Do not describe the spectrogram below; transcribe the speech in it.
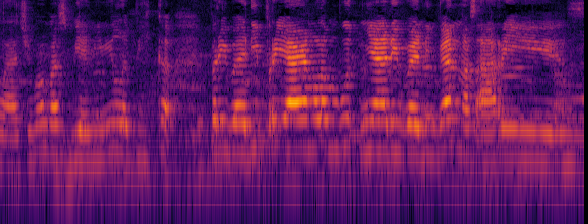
lah. Cuma Mas Bian ini lebih ke pribadi pria yang lembutnya dibandingkan Mas Aris.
